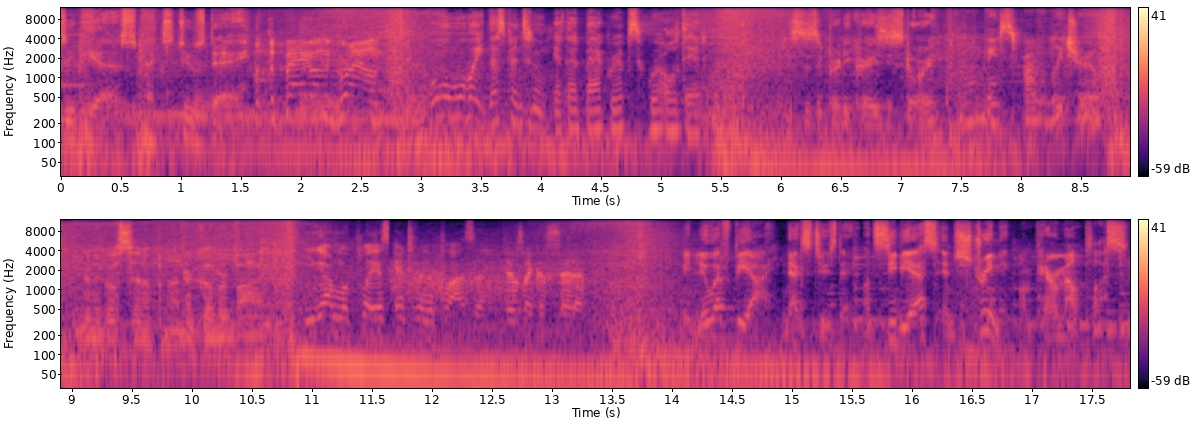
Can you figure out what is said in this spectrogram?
CBS next Tuesday. Put the bag on the ground. Whoa, whoa, wait, that's fentanyl. If that bag rips, we're all dead. This is a pretty crazy story. Well, it means it's probably true. We're gonna go set up an undercover buy. You got more players entering the plaza. Feels like a setup. A new FBI next Tuesday on CBS and streaming on Paramount Plus.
